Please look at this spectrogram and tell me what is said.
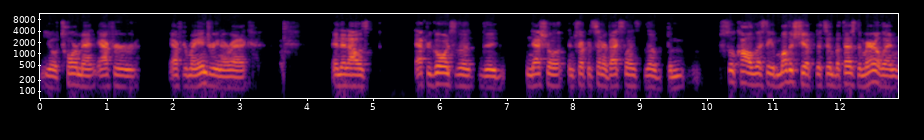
you know, torment after after my injury in Iraq. And then I was after going to the the National Intrepid Center of Excellence, the the so-called let's say mothership that's in Bethesda, Maryland.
